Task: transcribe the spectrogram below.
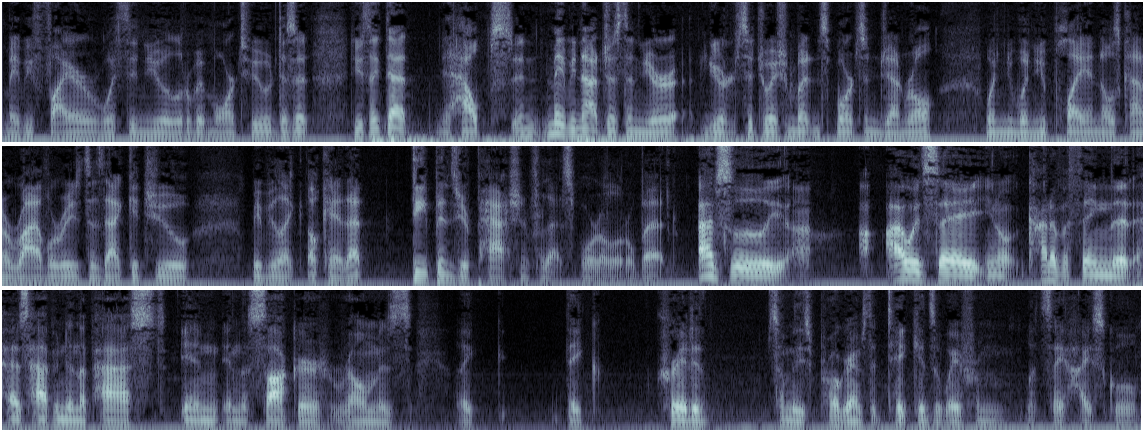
maybe fire within you a little bit more too? Does it? Do you think that helps? And maybe not just in your your situation, but in sports in general. When you, when you play in those kind of rivalries, does that get you maybe like okay, that deepens your passion for that sport a little bit? Absolutely. I- I would say, you know, kind of a thing that has happened in the past in, in the soccer realm is like they created some of these programs that take kids away from, let's say, high school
